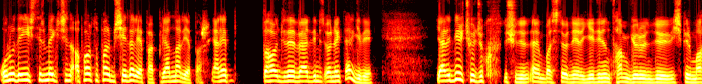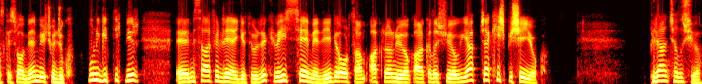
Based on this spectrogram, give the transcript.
onu değiştirmek için apar topar bir şeyler yapar, planlar yapar. Yani hep daha önce de verdiğimiz örnekler gibi. Yani bir çocuk düşünün en basit örneğiyle yedinin tam göründüğü, hiçbir maskesi olmayan bir çocuk. Bunu gittik bir e, misafirliğe götürdük ve hiç sevmediği bir ortam, akranı yok, arkadaşı yok, yapacak hiçbir şey yok. Plan çalışıyor.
